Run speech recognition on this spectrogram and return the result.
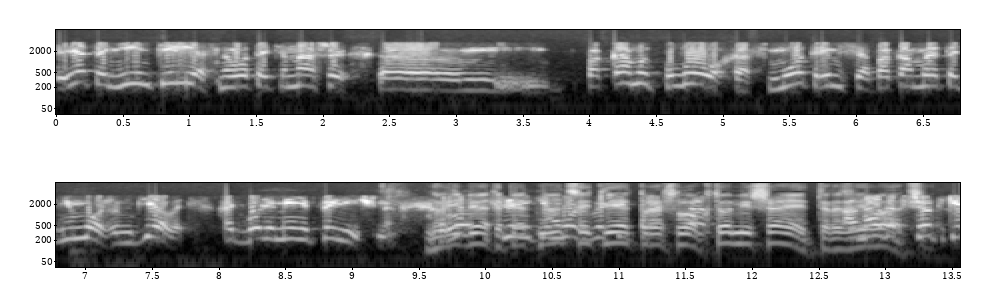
и это неинтересно, вот эти наши... э, пока мы плохо смотримся, пока мы это не можем делать, хоть более-менее прилично. Ну, ребята, Родственники, может 15 быть, лет прошло, кто мешает А надо развиваться? все-таки,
